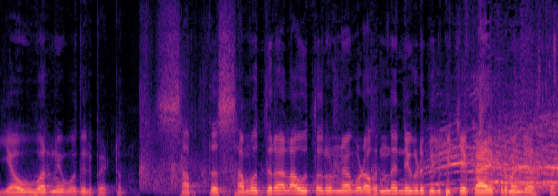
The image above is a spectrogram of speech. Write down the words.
ఎవరిని వదిలిపెట్టం. సప్త సముద్రాల అవతలున్నా కూడా అందరినీ కూడా పిలిపించే కార్యక్రమం చేస్తాం.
